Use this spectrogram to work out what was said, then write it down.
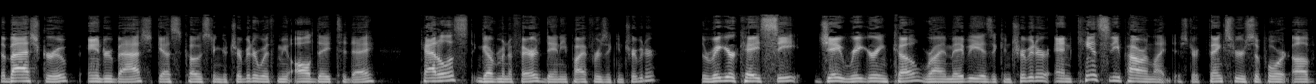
the Bash Group, Andrew Bash, guest host and contributor with me all day today. Catalyst, Government Affairs, Danny Pfeiffer is a contributor. The Rieger KC, Jay Rieger and Co., Ryan Mabey is a contributor, and Kansas City Power and Light District. Thanks for your support of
